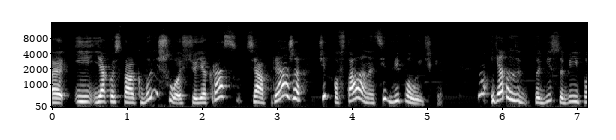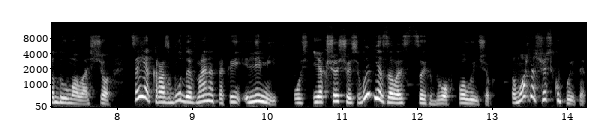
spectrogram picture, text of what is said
Е, і якось так вийшло, що якраз ця пряжа чітко встала на ці дві полички. Ну, я тоді- собі і подумала, що це якраз буде в мене такий ліміт. Ось якщо щось вив'язалось з цих двох поличок, то можна щось купити.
